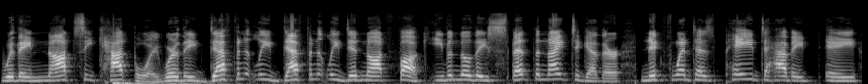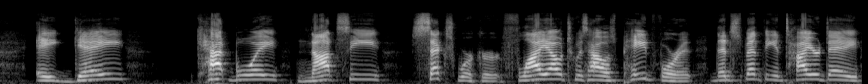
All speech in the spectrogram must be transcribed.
with a Nazi catboy where they definitely, definitely did not fuck, even though they spent the night together. Nick Fuentes paid to have a, a, a gay catboy Nazi sex worker fly out to his house, paid for it, then spent the entire day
